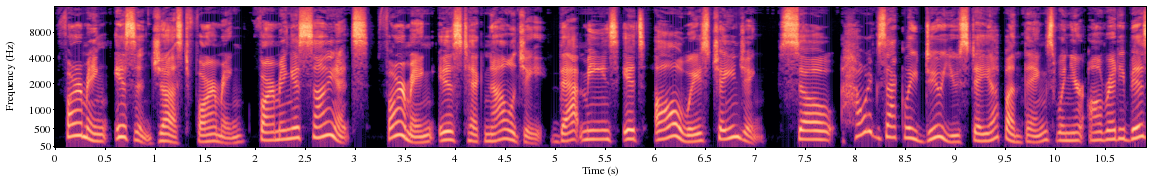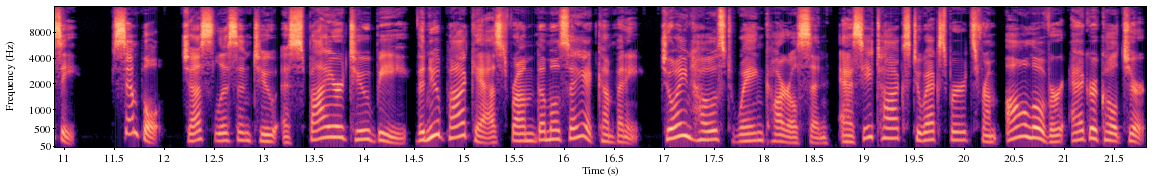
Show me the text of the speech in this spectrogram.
Farming isn't just farming, farming is science. Farming is technology. That means it's always changing. So, how exactly do you stay up on things when you're already busy? Simple. Just listen to Aspire to Be, the new podcast from the Mosaic Company. Join host Wayne Carlson as he talks to experts from all over agriculture.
